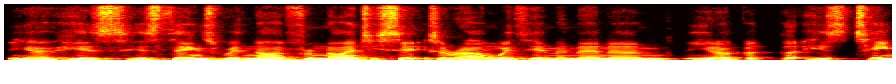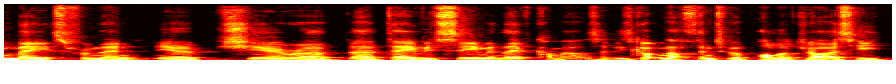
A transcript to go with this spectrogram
you know, his his things with nine from '96 around with him, and then, um, you know, but but his teammates from then, you know, Shearer, uh, David Seaman, they've come out and said he's got nothing to apologise. He,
